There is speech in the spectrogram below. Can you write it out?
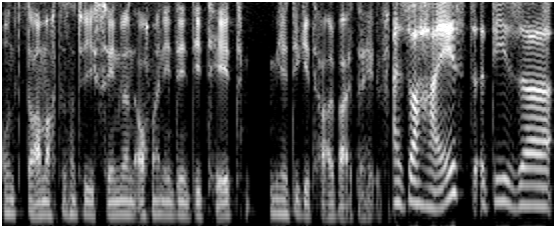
Und da macht es natürlich Sinn, wenn auch meine Identität mir digital weiterhilft. Also heißt dieser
